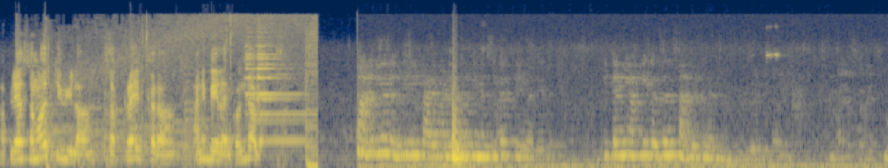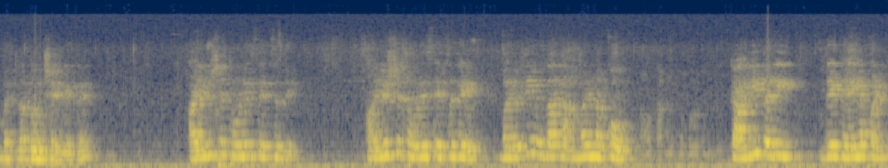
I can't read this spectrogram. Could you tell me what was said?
आपल्या समाज टीव्हीला सबस्क्राईब करा आणि बेल ऐकून दाबा. माननीय नंदिनी काळे मॅडमना विनंती करते की त्यांनी आपली गझल सादर करावी. म्हटला दोन शेर येते. आयुष्य थोडेसेच दे. आयुष्य थोडेसेच दे. भरती उगा लांबण नको. काहीतरी दे ध्येय पण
